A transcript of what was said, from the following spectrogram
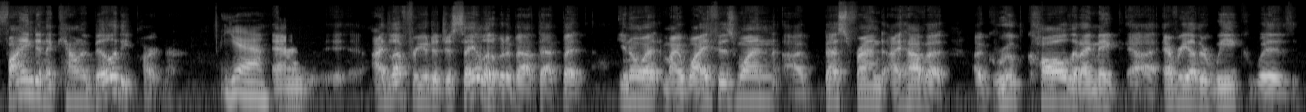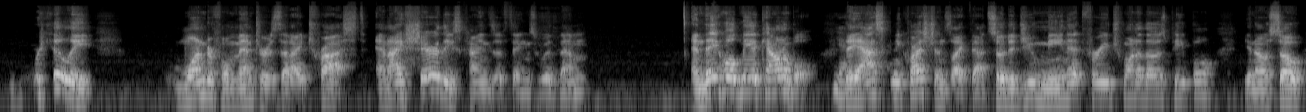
find an accountability partner Yeah. and i'd love for you to just say a little bit about that but you know what my wife is one uh, best friend i have a, a group call that i make uh, every other week with really wonderful mentors that i trust and i share these kinds of things with them and they hold me accountable Yeah. they ask me questions like that so did you mean it for each one of those people you know so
